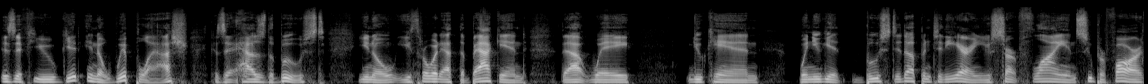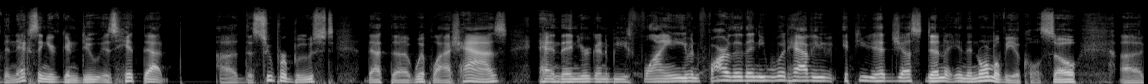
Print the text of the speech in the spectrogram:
is if you get in a whiplash because it has the boost, you know, you throw it at the back end. That way, you can when you get boosted up into the air and you start flying super far, the next thing you're going to do is hit that uh, the super boost that the Whiplash has, and then you're going to be flying even farther than you would have if you had just done it in the normal vehicle. So uh,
